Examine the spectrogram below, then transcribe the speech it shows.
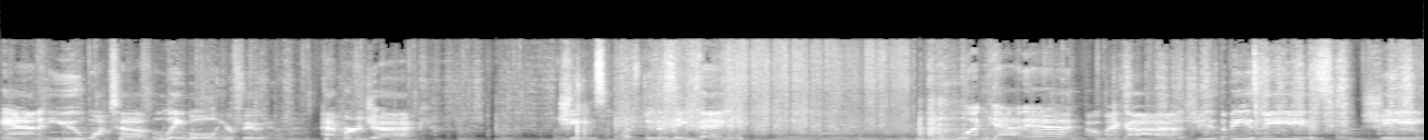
and you want to label your food. Pepper jack cheese. Let's do the same thing. Look at it. Oh my gosh, she's the bee's knees. She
